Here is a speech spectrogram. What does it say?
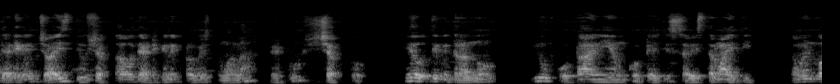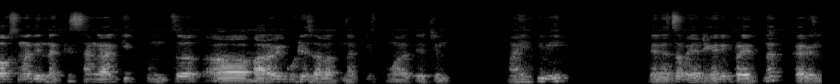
त्या ठिकाणी चॉईस देऊ शकता व त्या ठिकाणी प्रवेश तुम्हाला भेटू शकतो. हे होते मित्रांनो यू कोटा आणि एम कोट्याची सविस्तर माहिती कमेंट बॉक्समध्ये नक्कीच सांगा की तुमचं बारावी कुठे झालात? नक्कीच तुम्हाला त्याची माहिती मी देण्याचा या ठिकाणी प्रयत्न करेल.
